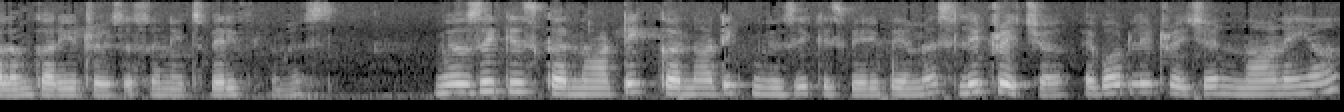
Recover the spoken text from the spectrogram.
kalamkari dresses and it's very famous Music is Carnatic. Carnatic music is very famous. Literature. About literature, Nannaya,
